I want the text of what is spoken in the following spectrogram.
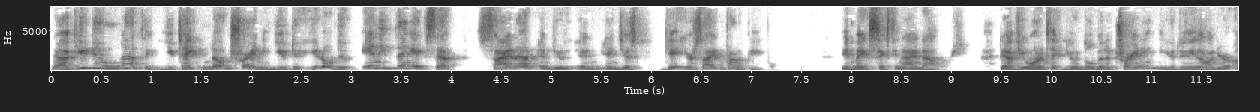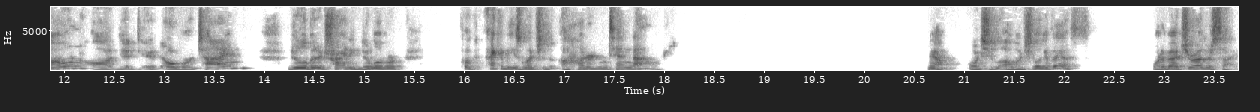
Now, if you do nothing, you take no training, you do you don't do anything except sign up and do and, and just get your site in front of people, you'd make $69. Now, if you want to take do a little bit of training, you could do these on your own on over time, do a little bit of training, do a little that could be as much as $110. Now, I want you, I want you to look at this. What about your other site,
